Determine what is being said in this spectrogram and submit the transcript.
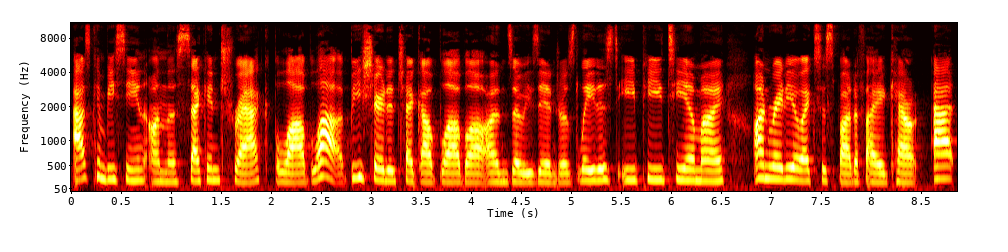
as can be seen on the second track, Blah Blah. Be sure to check out Blah Blah on Zoe Zandra's latest EP, TMI, on Radio X's Spotify account at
